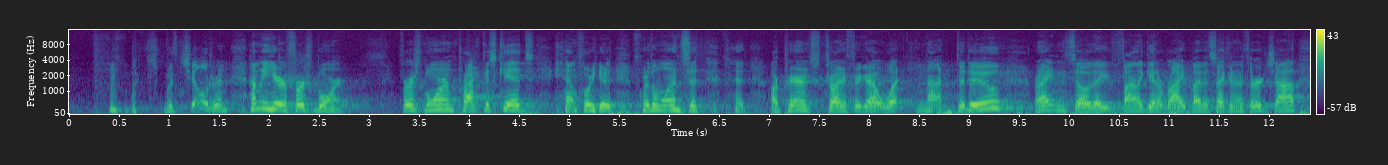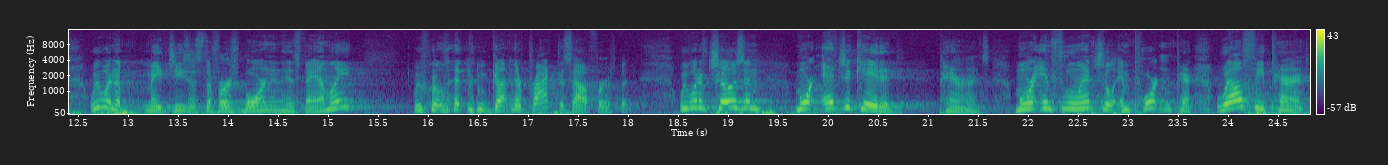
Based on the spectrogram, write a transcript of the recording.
with, with, children. How many here are firstborn? Firstborn, practice kids, we're, we're the ones that, that, our parents try to figure out what not to do, right? And so they finally get it right by the second or third child. We wouldn't have made Jesus the firstborn in his family. We would have let them gotten their practice out first, but we would have chosen more educated parents, more influential, important parents, wealthy parents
